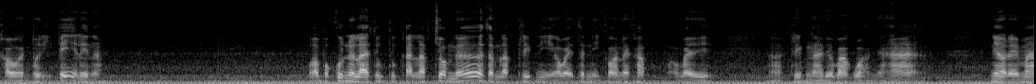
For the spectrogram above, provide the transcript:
เข้ากันพอดีเป๊ะเลยนะขอบพระคุณหลายทุกๆการรับชมเด้อสำหรับคลิปนี้เอาไว้ท่านี้ก่อนนะครับ เอาไว้คลิปหน้าเดี๋ยวบากหวังนะฮะแนวใดมา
